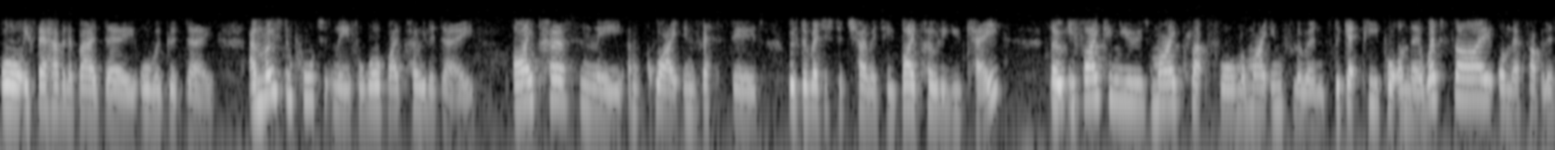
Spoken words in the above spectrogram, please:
or if they're having a bad day or a good day. And most importantly, for World Bipolar Day, I personally am quite invested with the registered charity Bipolar UK. So if I can use my platform and my influence to get people on their website, on their fabulous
